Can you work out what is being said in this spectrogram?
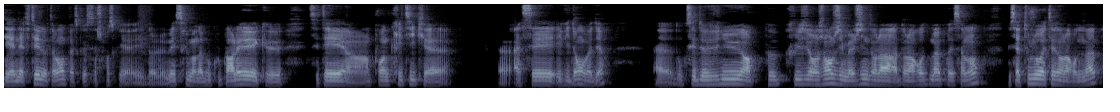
NFT notamment, parce que je pense que dans le mainstream on a beaucoup parlé et que c'était un point de critique assez évident, on va dire. Donc c'est devenu un peu plus urgent, j'imagine, dans la, dans la roadmap récemment, mais ça a toujours été dans la roadmap.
